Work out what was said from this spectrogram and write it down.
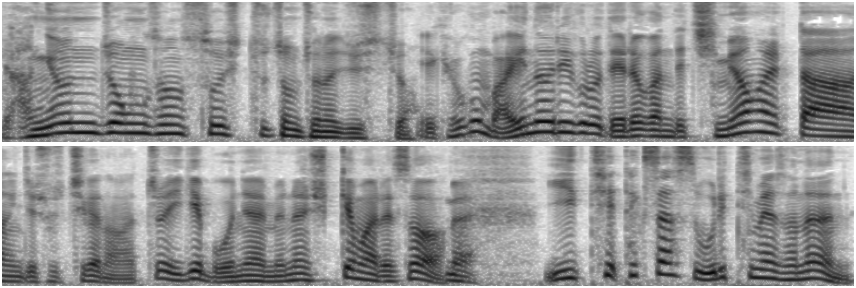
양현종 선수 소식도 좀 전해 주시죠. 예, 결국 마이너리그로 내려갔는데 지명 할당 이제 조치가 나왔죠. 이게 뭐냐면은 쉽게 말해서 네. 이 티- 텍사스 우리 팀에서는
